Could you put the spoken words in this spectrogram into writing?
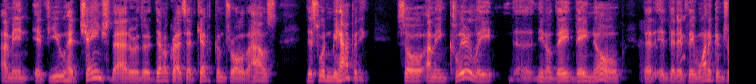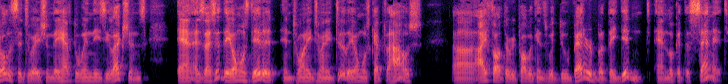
I mean, if you had changed that or the Democrats had kept control of the House, this wouldn't be happening. So, I mean, clearly, uh, you know, they they know that that if they want to control the situation, they have to win these elections. And as I said, they almost did it in 2022. They almost kept the House. Uh, I thought the Republicans would do better, but they didn't. And look at the Senate.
